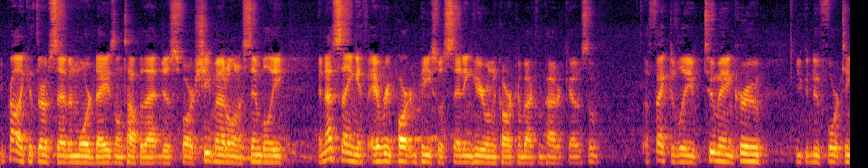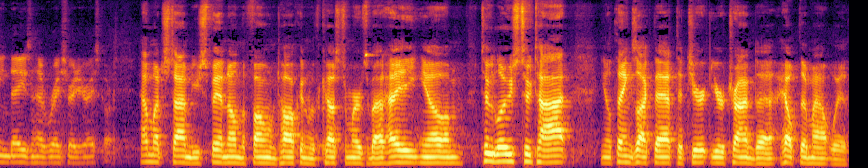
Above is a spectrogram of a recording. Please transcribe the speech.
you probably could throw seven more days on top of that just as far as sheet metal and assembly. And that's saying if every part and piece was sitting here when the car come back from powder coat. So effectively, two-man crew you could do 14 days and have a race ready race car. How much time do you spend on the phone talking with customers about, hey, you know, I'm too loose, too tight, you know, things like that that you're you're trying to help them out with?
